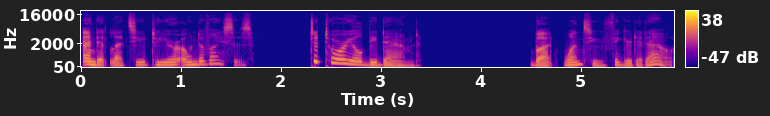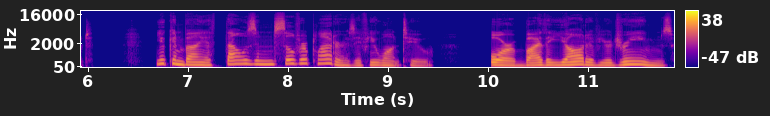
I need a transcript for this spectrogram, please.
and it lets you to your own devices. Tutorial be damned. But once you've figured it out, you can buy a thousand silver platters if you want to, or buy the yacht of your dreams,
